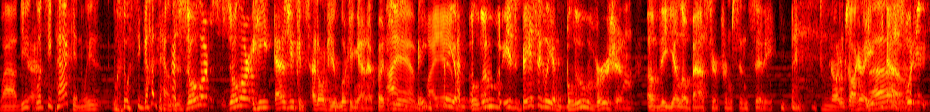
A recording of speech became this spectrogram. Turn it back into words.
Wow. Do you, Yeah. What's he packing? What is- What's he got down there? Zolar, Zolar, he, as you can, I don't know if you're looking at it, but he's am. basically I a am. blue. He's basically a blue version of the yellow bastard from Sin City. You know what I'm talking about? He, Oh. That's what he.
